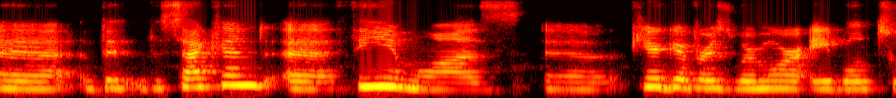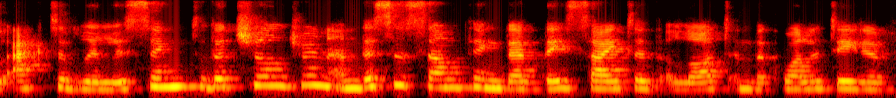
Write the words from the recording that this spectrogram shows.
Uh, the, the second uh, theme was uh, caregivers were more able to actively listen to the children. And this is something that they cited a lot in the qualitative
